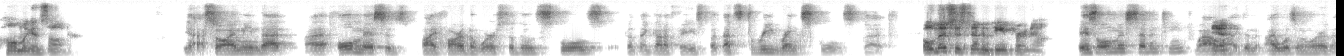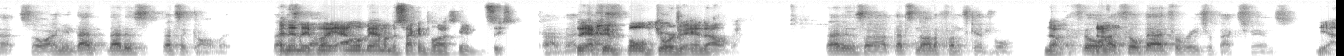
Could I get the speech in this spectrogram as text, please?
home against Auburn. Yeah, so I mean that uh, Ole Miss is by far the worst of those schools that they got to face, but that's three ranked schools that. Ole Miss is 17th right now. Is Ole Miss 17th? Wow, yeah. I didn't, I wasn't aware of that. So I mean that that is that's a gauntlet. That and then they play Alabama in the second to last game of the season. God, that, they yes. actually have both Georgia and Alabama. That is uh that's not a fun schedule. No, I feel I feel bad for Razorbacks fans. Yeah.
